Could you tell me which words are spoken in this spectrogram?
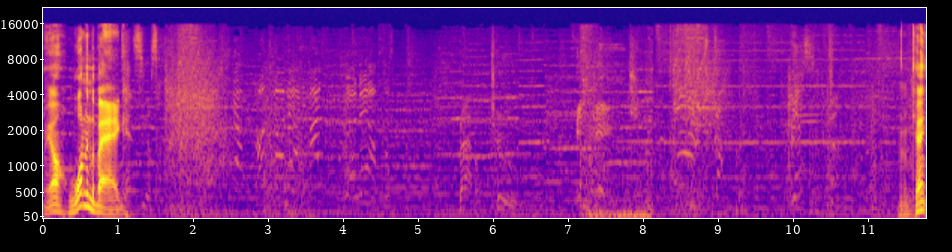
We are one in the bag. Okay.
